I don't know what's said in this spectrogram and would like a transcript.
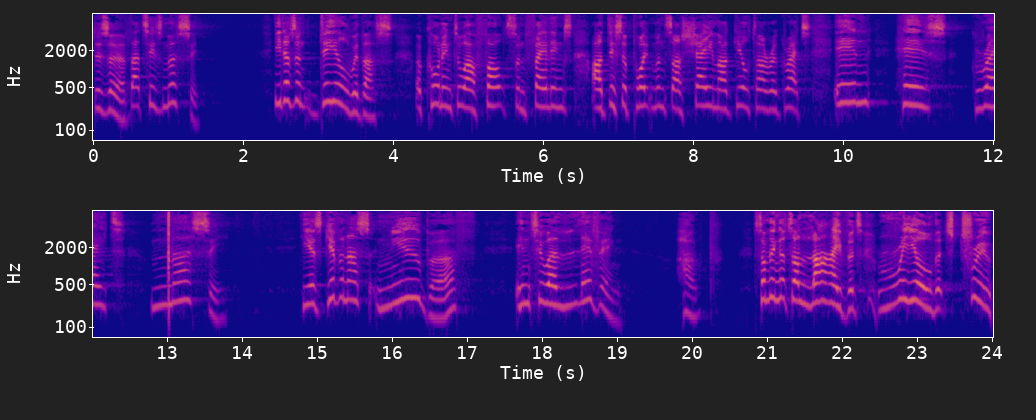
deserve. That's his mercy. He doesn't deal with us according to our faults and failings, our disappointments, our shame, our guilt, our regrets. In his great mercy, he has given us new birth into a living hope. Something that's alive, that's real, that's true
